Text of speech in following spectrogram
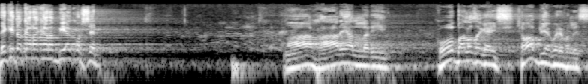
দেখি তো কারা কারা বিয়া করছেন। হারে আল্লাহরি, খুব ভালো জায়গায়। সব বিয়া করে ফেলেছি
